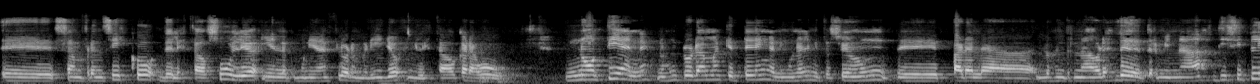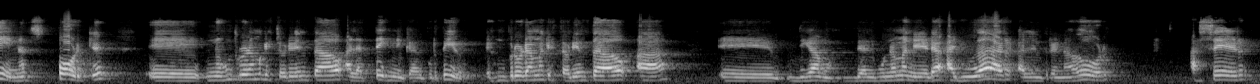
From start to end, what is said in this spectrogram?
eh, San Francisco del estado Zulia y en la comunidad de Flor Amarillo en el estado Carabobo no tiene, no es un programa que tenga ninguna limitación eh, para los entrenadores de determinadas disciplinas, porque eh, no es un programa que esté orientado a la técnica deportiva, es un programa que está orientado a, eh, digamos, de alguna manera ayudar al entrenador a ser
